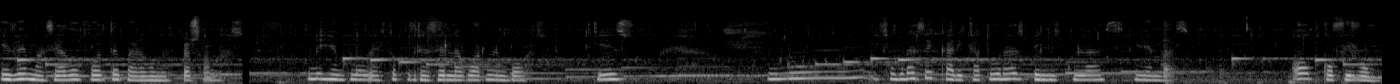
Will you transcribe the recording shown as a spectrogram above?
es demasiado fuerte para algunas personas. Un ejemplo de esto podría ser la Warner Bros., que es uno sobre hace caricaturas, películas y demás. O Coffee Room.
